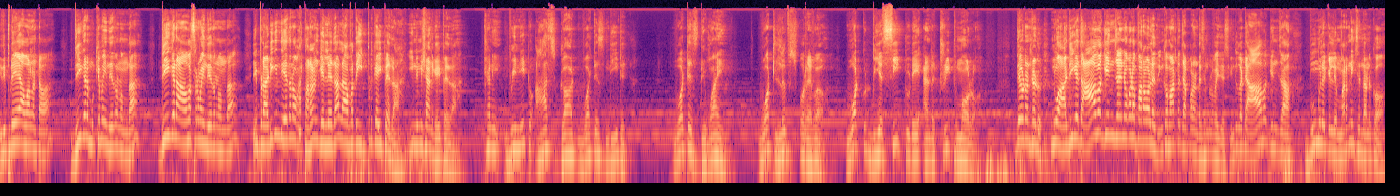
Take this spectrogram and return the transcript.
ఇది ఇప్పుడే అవ్వాలంటావా? దీగడ ముఖ్యమైనది ఏదైనా ఉందా? దీగడ అవసరమైనది ఏదైనా ఉందా? ఇప్పుడు అడిగింది ఏదైనా ఒక తరానికి వెళ్ళేదా? లేకపోతే ఇప్పటికి అయిపోయేదా? ఈ నిమిషానికి అయిపోయేదా? కానీ we need to ask God what is needed what is divine what lives forever what could be a seed today and a tree tomorrow దేవుడు అంటాడు నువ్వు అడిగేది ఆవగింజ అయినా కూడా పర్వాలేదు. ఇంకో మాట చెప్పాలంటే సింప్లిఫై చేసి ఎందుకంటే ఆవగింజ భూమిలోకి వెళ్ళి మరణించింది అనుకో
